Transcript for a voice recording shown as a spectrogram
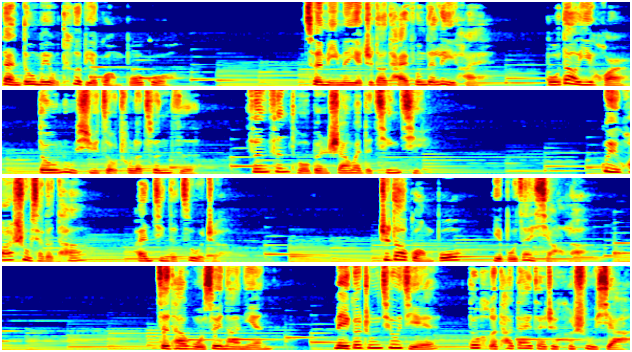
但都没有特别广播过。村民们也知道台风的厉害，不到一会儿，都陆续走出了村子，纷纷投奔山外的亲戚。桂花树下的他。安静地坐着，直到广播也不再响了。自他五岁那年，每个中秋节都和他待在这棵树下，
